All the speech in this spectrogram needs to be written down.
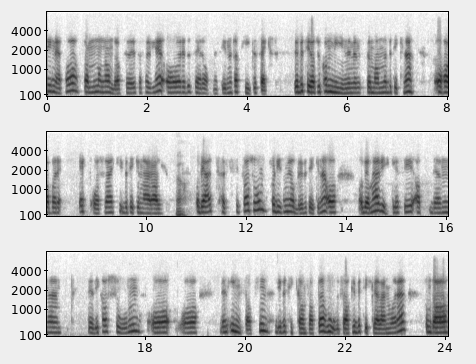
de med på, sammen med mange andre aktører selvfølgelig, å redusere åpningstidene fra ti til seks. Det betyr at du kan minimumsbemanne butikkene og ha bare ett årsverk i butikken hver dag. Ja. Og Det er en tøff situasjon for de som jobber i butikkene. Og, og det må jeg virkelig si at den eh, dedikasjonen og, og den innsatsen de butikkansatte, hovedsakelig butikklederne våre, som da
